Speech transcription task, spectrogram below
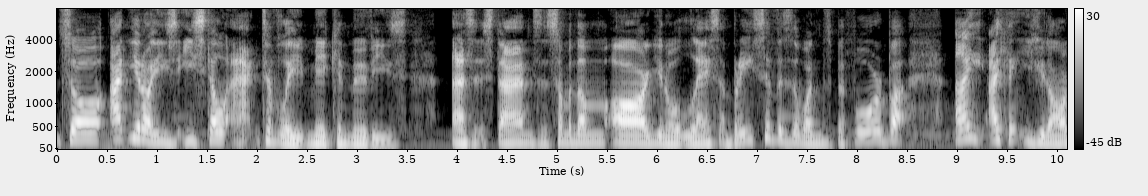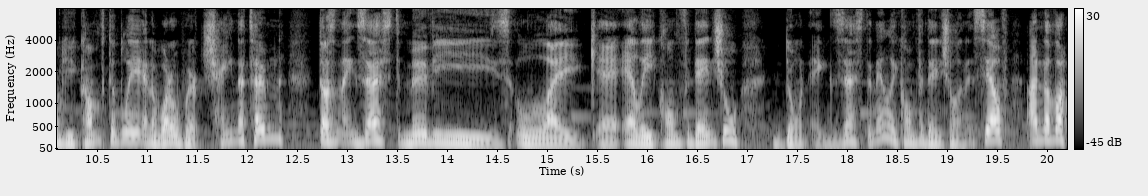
so, and you know, he's he's still actively making movies as it stands, and some of them are, you know, less abrasive as the ones before. But I, I think you could argue comfortably in a world where Chinatown doesn't exist, movies like uh, LA Confidential don't exist. And LA Confidential in itself, another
